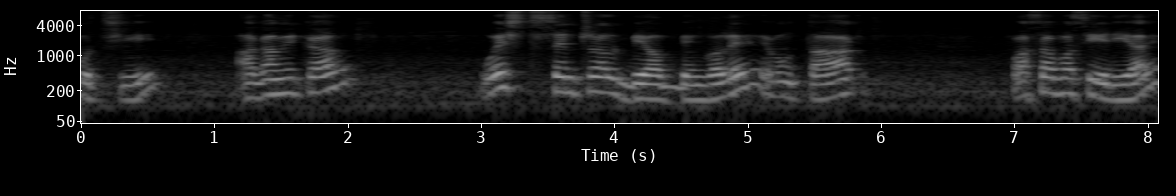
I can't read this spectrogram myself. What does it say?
করছি আগামীকাল ওয়েস্ট সেন্ট্রাল বে অফ বেঙ্গলে এবং তার পাশাপাশি এরিয়ায়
